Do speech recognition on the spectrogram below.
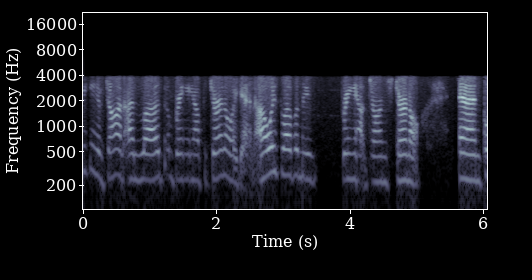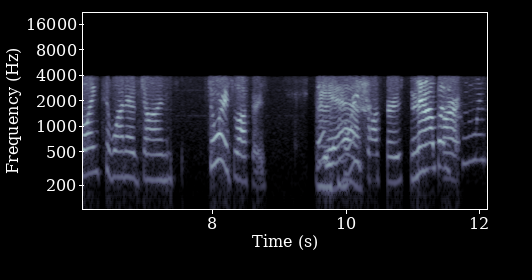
speaking of John, I love them bringing out the journal again. I always love when they bring out John's journal, and going to one of John's storage lockers. Those Yeah. storage lockers Now, but Are- who is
